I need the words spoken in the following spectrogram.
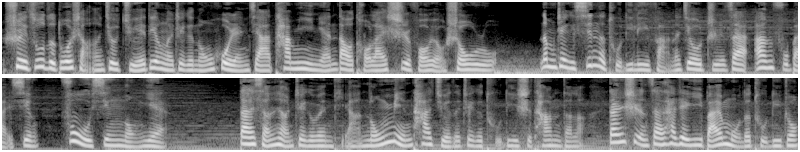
税租的多少呢，就决定了这个农户人家他们一年到头来是否有收入。那么这个新的土地立法呢，就旨在安抚百姓，复兴农业。大家想想这个问题啊，农民他觉得这个土地是他们的了，但是在他这一百亩的土地中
